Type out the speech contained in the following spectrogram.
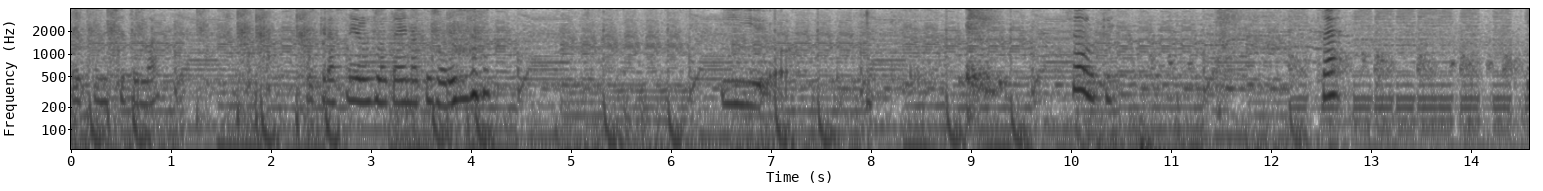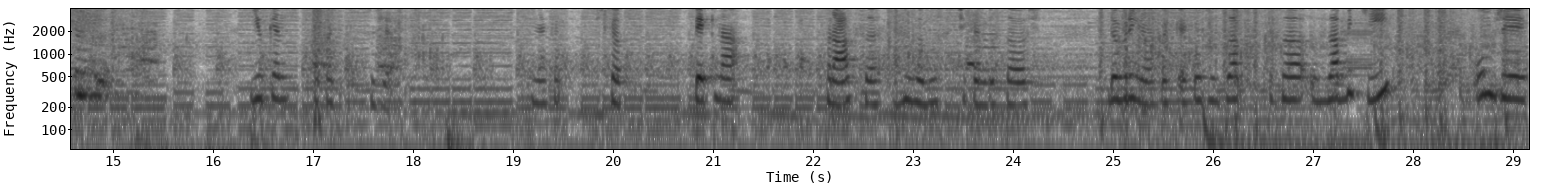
Tady s tím ještě tohle. Je krásný rozhled je na tu horu. jo. Co je Luky? Co je? You can... A tak, cože? Nějaká... Pěkná práce za bus chicken dostáváš. Dobrý no, tak jako za, za zabití umři,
